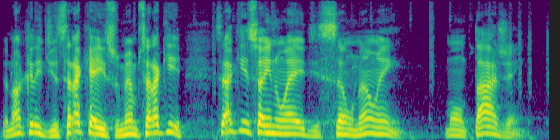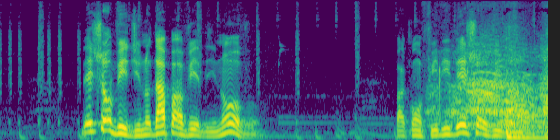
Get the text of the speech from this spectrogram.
Eu não acredito. Será que é isso mesmo? Será que, será que isso aí não é edição, não, hein? Montagem? Deixa eu ouvir de novo. Dá para ouvir de novo? Para conferir, deixa eu ouvir de novo.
